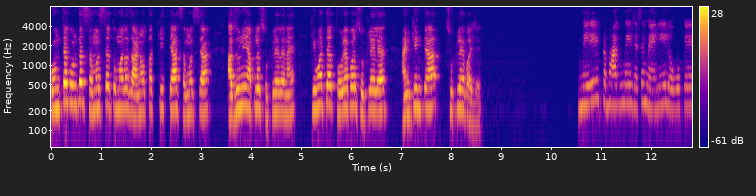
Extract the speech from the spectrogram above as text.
कोणत्या कोणत्या समस्या तुम्हाला जाणवतात की त्या समस्या अजूनही आपल्या सुटलेल्या नाहीत किंवा त्या थोड्याफार सुटलेल्या आहेत आणखीन त्या सुटल्या पाहिजेत? मेरे प्रभाग में जैसे मैंने लोगों के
